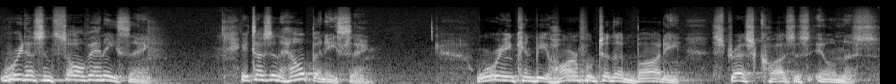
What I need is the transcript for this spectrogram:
Worry doesn't solve anything. It doesn't help anything. Worrying can be harmful to the body. Stress causes illness.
